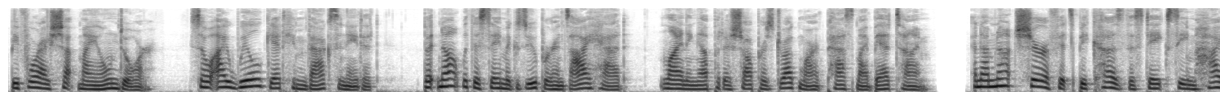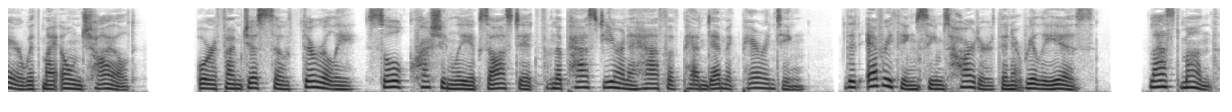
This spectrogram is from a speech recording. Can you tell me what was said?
before I shut my own door. So I will get him vaccinated, but not with the same exuberance I had lining up at a Shoppers Drug Mart past my bedtime. And I'm not sure if it's because the stakes seem higher with my own child or if I'm just so thoroughly, soul crushingly exhausted from the past year and a half of pandemic parenting that everything seems harder than it really is. Last month,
